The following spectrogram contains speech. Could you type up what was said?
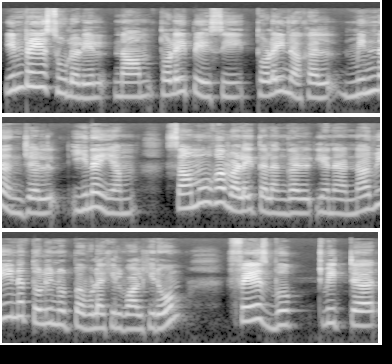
இன்றைய சூழலில் நாம் தொலைபேசி தொலைநகல் மின்னஞ்சல் இணையம் சமூக வலைத்தளங்கள் என நவீன தொழில்நுட்ப உலகில் வாழ்கிறோம். ஃபேஸ்புக் ட்விட்டர்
